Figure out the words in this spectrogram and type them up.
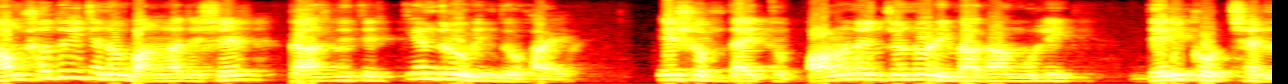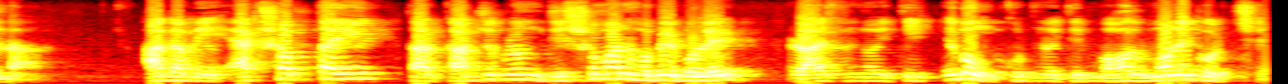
সংসদেই যেন বাংলাদেশের রাজনীতির কেন্দ্রবিন্দু হয়। এসব দায়িত্ব পালনের জন্য রিভা গাঙ্গুলি দেরি করছেন না। আগামী এক সপ্তাহে তার কার্যক্রম দৃশ্যমান হবে বলে রাজনৈতিক এবং কূটনৈতিক মহল মনে করছে।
